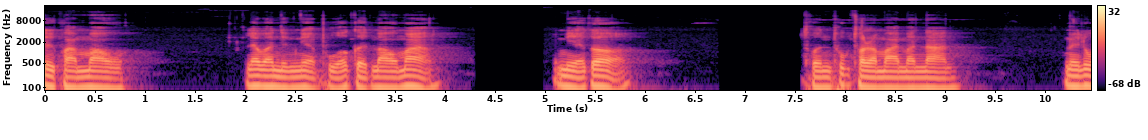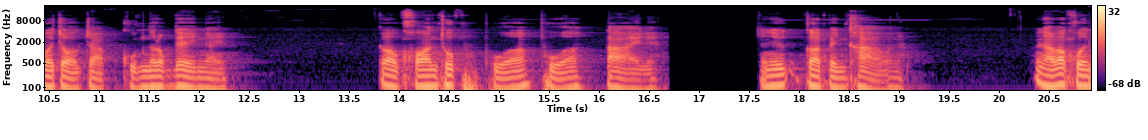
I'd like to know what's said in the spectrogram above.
ด้วยความเมา แล้ววันหนึ่งเนี่ยผัวเกิดเมามาก เมียก็ทนทุกข์ทรมานมานาน ไม่รู้ว่าจะออกจากขุมนรกได้ยังไง ก็เอาค้อนทุบผัวผัวตายเลย อันนี้ก็เป็นข่าวนะถามว่าคน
